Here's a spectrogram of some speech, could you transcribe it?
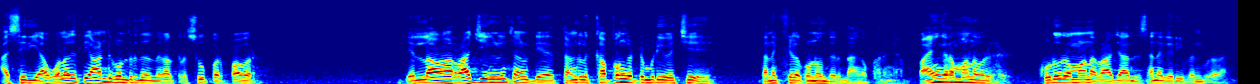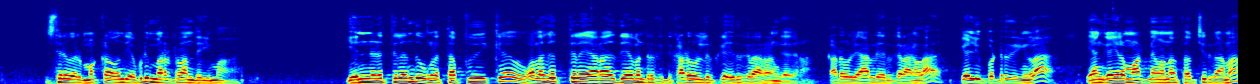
அசிரியா உலகத்தை ஆண்டு கொண்டிருந்த அந்த காலத்தில் சூப்பர் பவர் எல்லா ராஜ்யங்களையும் தங்களுடைய தங்களுக்கு கப்பம் கட்டும்படி வச்சு தனக்கு கீழே கொண்டு வந்திருந்தாங்க பாருங்கள் பயங்கரமானவர்கள் கொடூரமான ராஜா அந்த சனகரீப் என்பவன். இஸ்ரேல் மக்களை வந்து எப்படி மிரட்டுறான் தெரியுமா? என்னிடத்துலேருந்து உங்களை தப்பு வைக்க உலகத்தில் யாராவது தேவன் இருக்கு கடவுள் இருக்க இருக்கிறாரான்னு கேட்குறான் கடவுள் யாரில் இருக்கிறாங்களா? கேள்விப்பட்டிருக்கீங்களா? என் கையில் மாட்டினேன் வேணா தப்பிச்சிருக்கானா?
